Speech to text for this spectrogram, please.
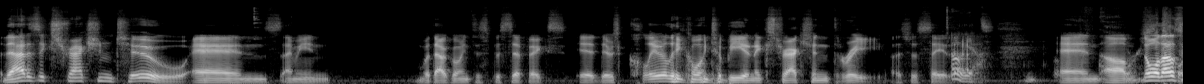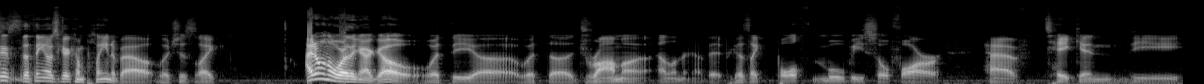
That is Extraction 2. And, I mean, without going to specifics, it, there's clearly going to be an Extraction 3. Let's just say that. Oh, yeah. And, um, course, no, well, that of was the thing I was going to complain about, which is like, I don't know where they're gonna go with the uh, with the drama element of it because like both movies so far have taken the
